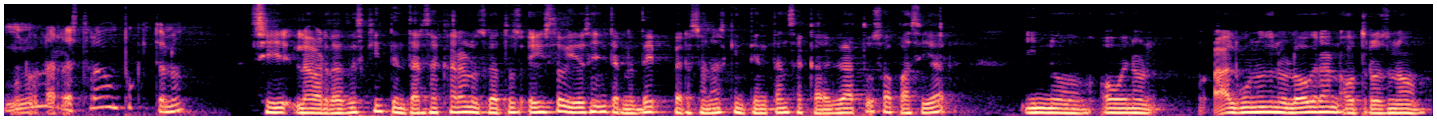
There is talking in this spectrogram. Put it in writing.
uno la arrastraba un poquito, ¿no? Sí, la verdad es que intentar sacar a los gatos, he visto videos en internet de personas que intentan sacar gatos a pasear y no, o bueno, algunos lo logran, otros no.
